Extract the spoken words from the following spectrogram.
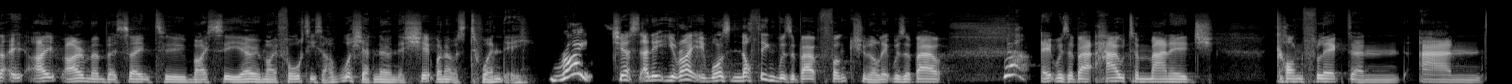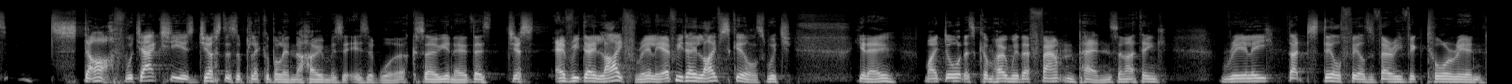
I, I remember saying to my CEO in my 40s, I wish I'd known this shit when I was 20. Right. Just, and it, you're right, it was nothing was about functional. It was about, yeah, it was about how to manage conflict and, and, stuff which actually is just as applicable in the home as it is at work so you know there's just everyday life really everyday life skills which you know my daughter's come home with her fountain pens and i think really that still feels very Victorian.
